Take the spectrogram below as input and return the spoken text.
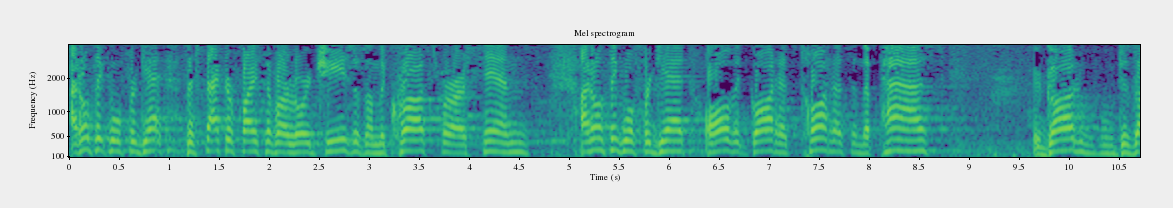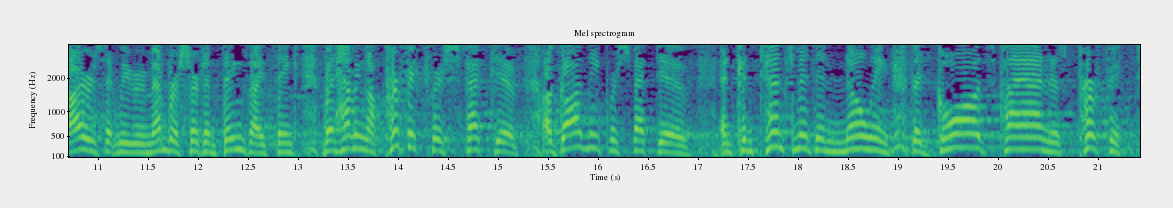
I don't think we'll forget the sacrifice of our Lord Jesus on the cross for our sins. I don't think we'll forget all that God has taught us in the past. God desires that we remember certain things, I think, but having a perfect perspective, a godly perspective, and contentment in knowing that God's plan is perfect.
